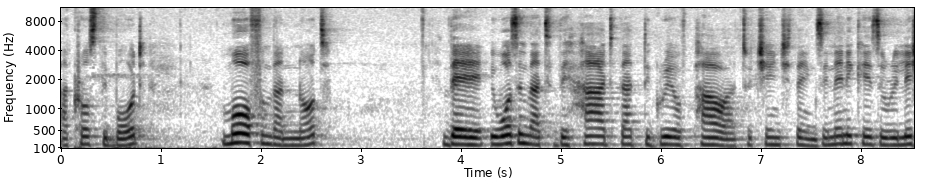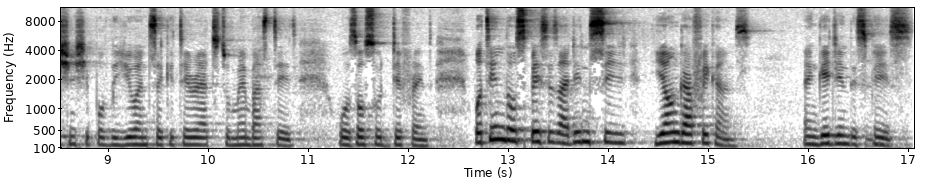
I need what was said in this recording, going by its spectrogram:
across the board, more often than not, they, it wasn't that they had that degree of power to change things. In any case, the relationship of the UN Secretariat to member states was also different. But in those spaces, I didn't see young Africans engaging the space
